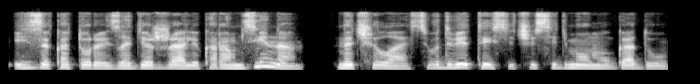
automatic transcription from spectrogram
из-за которой задержали Карамзина, началась в 2007 году.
